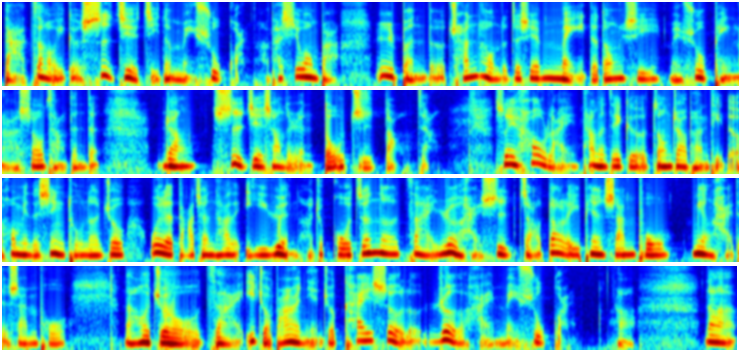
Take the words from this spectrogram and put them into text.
打造一个世界级的美术馆啊。他希望把日本的传统的这些美的东西、美术品啊、收藏等等，让世界上的人都知道。这样，所以后来他们这个宗教团体的后面的信徒呢，就为了达成他的遗愿啊，就果真呢在热海市找到了一片山坡，面海的山坡，然后就在一九八二年就开设了热海美术馆。好，那。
